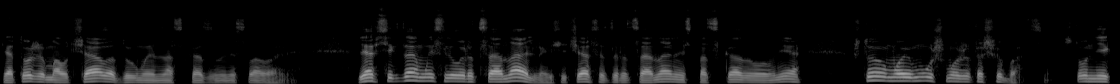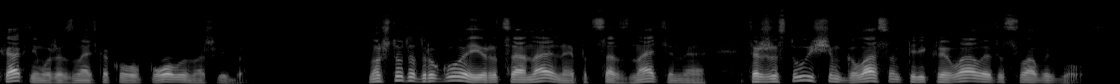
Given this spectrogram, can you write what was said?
Я тоже молчала, думая над сказанными словами. Я всегда мыслил рационально, и сейчас эта рациональность подсказывала мне, что мой муж может ошибаться, что он никак не может знать, какого пола наш ребенок. Но что-то другое, иррациональное, подсознательное, торжествующим глазом перекрывало этот слабый голос.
